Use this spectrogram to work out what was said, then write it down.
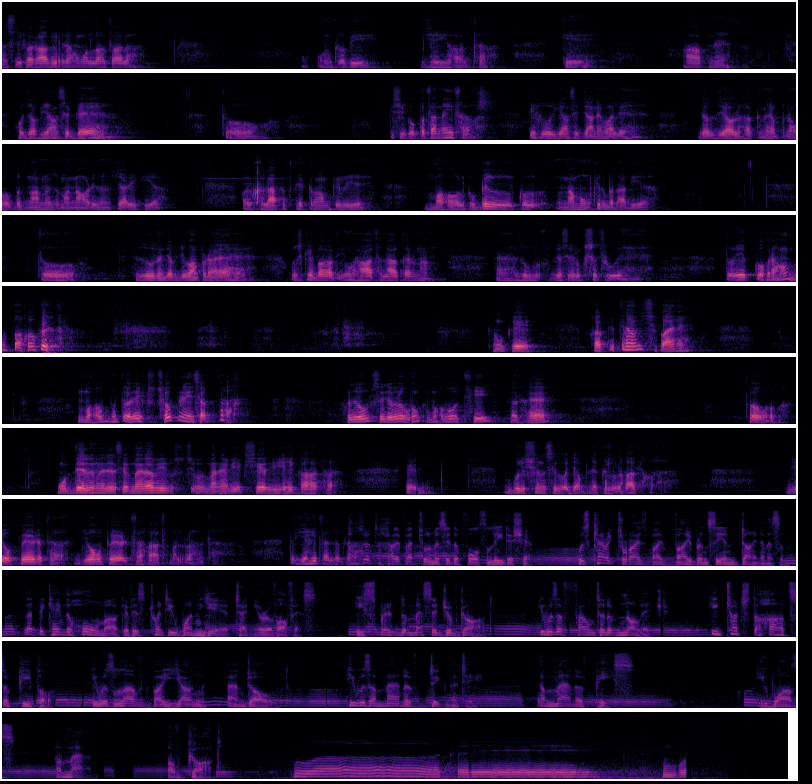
حصیفہ رابع رحم اللہ تعالی، ان کا بھی یہی حال تھا کہ آپ نے، وہ جب یہاں سے گئے ہیں تو کسی کو پتہ نہیں تھا کہ حضور یہاں سے جانے والے ہیں۔ جب ضیاء الحق نے اپنا وہ بدنام زمانہ آرڈیننس جاری کیا اور خلافت کے کام کے لیے ماحول کو بالکل ناممکن بنا دیا۔ तो हजूर ने जब जुमा पढ़ाया है, उसके बाद यूँ हाथ ला करना हजूर जैसे रुखसत हुए हैं। तो एक कोहराम हो गया। क्योंकि कितना भी छुपाए मोहब्बत और एक छुप नहीं सकता। हजूर से जो लोगों की मोहब्बत थी और है तो वो दिल में जैसे मेरा भी मैंने भी एक शेर यही कहा था गुलशन से वो जब निकल रहा था जो पेड़ था जो पेड़ था हाथ मल रहा था तो यही तल्लक रहा Hazrat Khalifatul Masih IV's leadership was characterized by vibrancy and dynamism that became the hallmark of his 21-year tenure of office. He spread the message of God. He was a fountain of knowledge. he touched the hearts of people. He was loved by young and old. He was a man of dignity, a man of peace. He was a man of God.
